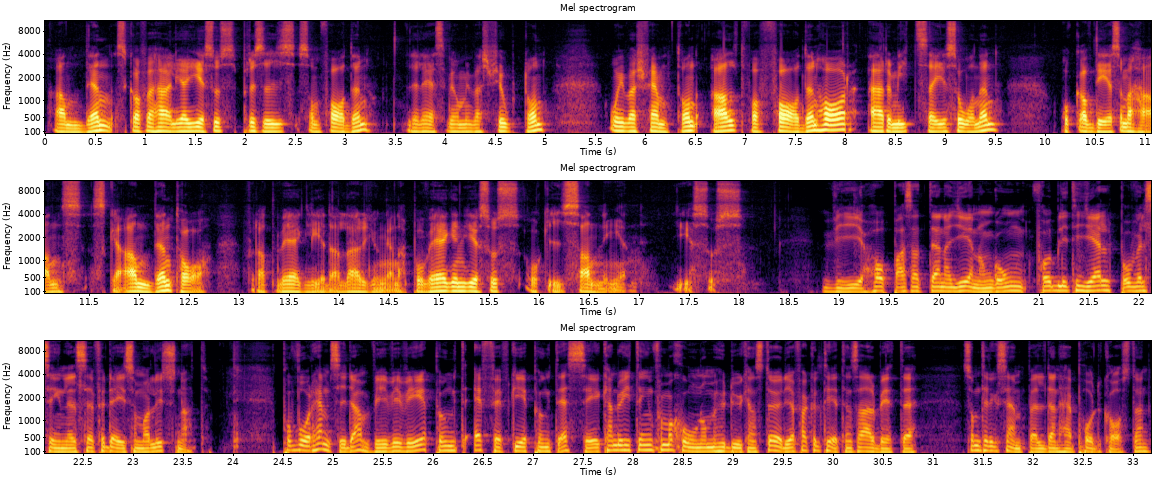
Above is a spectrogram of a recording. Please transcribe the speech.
Anden ska förhärliga Jesus precis som Fadern. Det läser vi om i vers 14. Och i vers 15. Allt vad Fadern har är mitt, säger Sonen. Och av det som är hans ska Anden ta för att vägleda lärjungarna på vägen Jesus och i sanningen Jesus. Vi hoppas att denna genomgång får bli till hjälp och välsignelse för dig som har lyssnat. På vår hemsida www.ffg.se kan du hitta information om hur du kan stödja fakultetens arbete, som till exempel den här podcasten.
